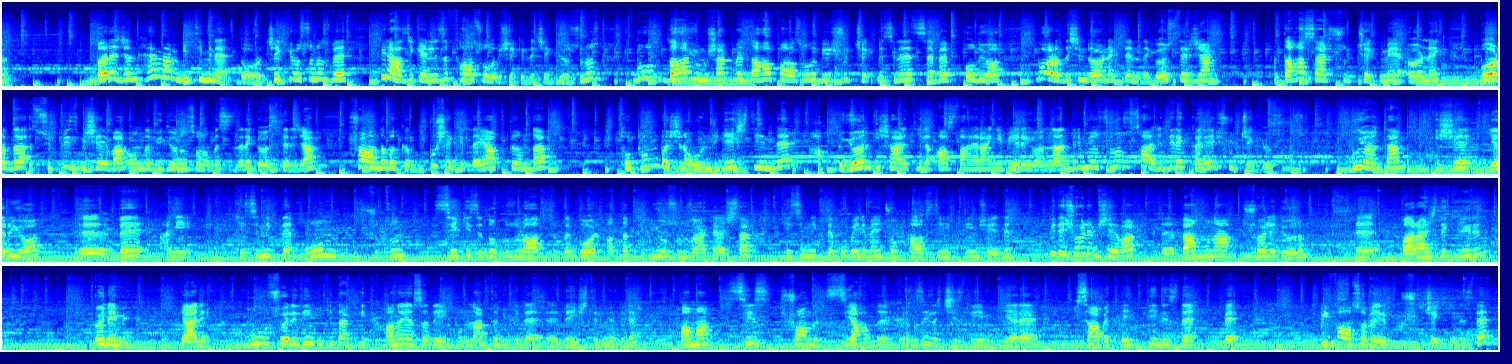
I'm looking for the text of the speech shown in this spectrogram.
barajın hemen bitimine doğru çekiyorsunuz ve birazcık elinizi falsolu bir şekilde çekiyorsunuz. Bu daha yumuşak ve daha falsolu bir şut çekmesine sebep oluyor. Bu arada şimdi örneklerini de göstereceğim daha sert şut çekmeye örnek. Bu arada sürpriz bir şey var. Onu da videonun sonunda sizlere göstereceğim. Şu anda bakın bu şekilde yaptığımda topun başına oyuncu geçtiğinde yön işaretiyle asla herhangi bir yere yönlendirmiyorsunuz. Sadece direkt kaleye şut çekiyorsunuz. Bu yöntem işe yarıyor ee, ve hani kesinlikle 10 şutun 8'i 9'u rahatlıkla gol atabiliyorsunuz arkadaşlar. Kesinlikle bu benim en çok tavsiye ettiğim şeydir. Bir de şöyle bir şey var. Ee, ben buna şöyle diyorum. Ee, barajdakilerin önemi. Yani bu söylediğim iki taktik anayasa değil. Bunlar tabii ki de e, değiştirilebilir. Ama siz şu anda siyah, e, kırmızıyla çizdiğim yere isabet ettiğinizde ve bir falso verip şut çektiğinizde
